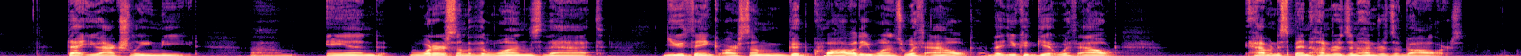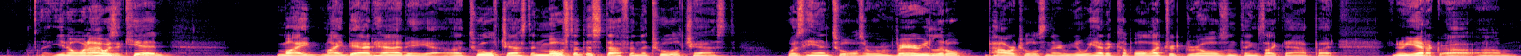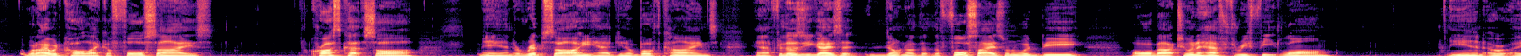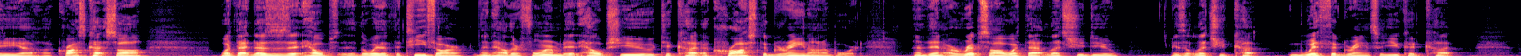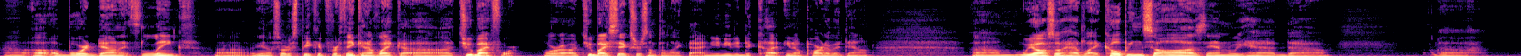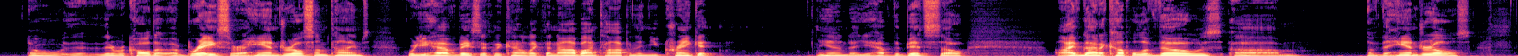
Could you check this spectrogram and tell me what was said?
that you actually need? Um, and what are some of the ones that you think are some good quality ones without that you could get without having to spend hundreds and hundreds of dollars? You know, when I was a kid, my my dad had a, a tool chest, and most of the stuff in the tool chest was hand tools. There were very little power tools in there. You know, we had a couple electric drills and things like that, but you know, he had a uh, um, what I would call like a full size crosscut saw and a rip saw. He had you know both kinds. Uh, for those of you guys that don't know, that the full size one would be oh about two and a half, three feet long, and a, a, a crosscut saw what that does is it helps the way that the teeth are and how they're formed it helps you to cut across the grain on a board and then a rip saw what that lets you do is it lets you cut with the grain. So you could cut uh, a board down its length uh, you know so to speak if we're thinking of like a, a two by four or a two by six or something like that and you needed to cut you know part of it down. Um, we also had like coping saws and we had uh, uh oh, they were called a, a, brace or a hand drill sometimes, where you have basically kind of like the knob on top and then you crank it and uh, you have the bits. So I've got a couple of those um, of the hand drills.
